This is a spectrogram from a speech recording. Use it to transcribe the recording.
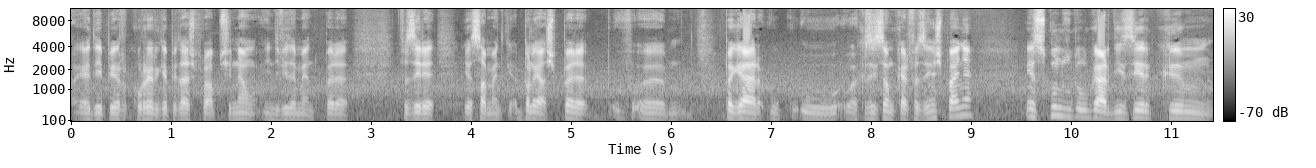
a EDP recorrer a capitais próprios e não indevidamente para fazer esse aumento, aliás, para um, pagar o, o, a aquisição que quer fazer em Espanha. Em segundo lugar, dizer que hum,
